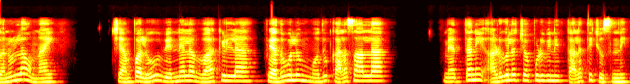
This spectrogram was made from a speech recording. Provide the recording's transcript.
గనుల్లా ఉన్నాయి. చెంపలు వెన్నెల వాకిళ్ళ పెదవులు మధు కలసాల్లా మెత్తని అడుగుల చప్పుడు విని తలెత్తి చూసింది.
